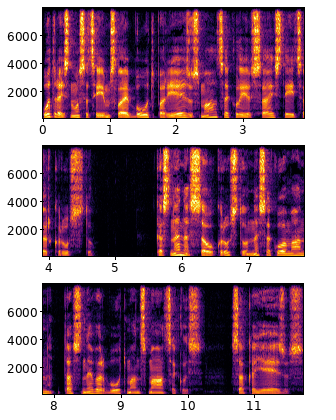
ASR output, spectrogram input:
Otrais nosacījums, lai būtu par Jēzus mācekli, ir saistīts ar krustu. Kas nenes savu krustu un nesako man, tas nevar būt mans māceklis, saka Jēzus.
